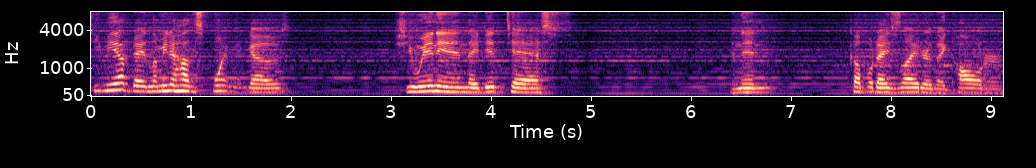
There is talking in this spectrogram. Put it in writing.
Keep me updated. Let me know how this appointment goes. She went in, they did tests, and then a couple days later they called her. And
